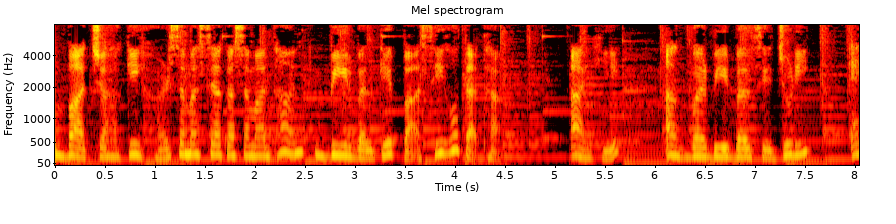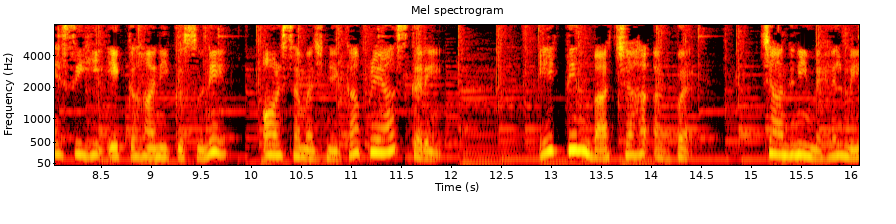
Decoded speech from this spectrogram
बादशाह की हर समस्या का समाधान बीरबल के पास ही होता था। आइए, अकबर बीरबल से जुड़ी ऐसी ही एक कहानी को सुने और समझने का प्रयास करें। एक दिन बादशाह अकबर चांदनी महल में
